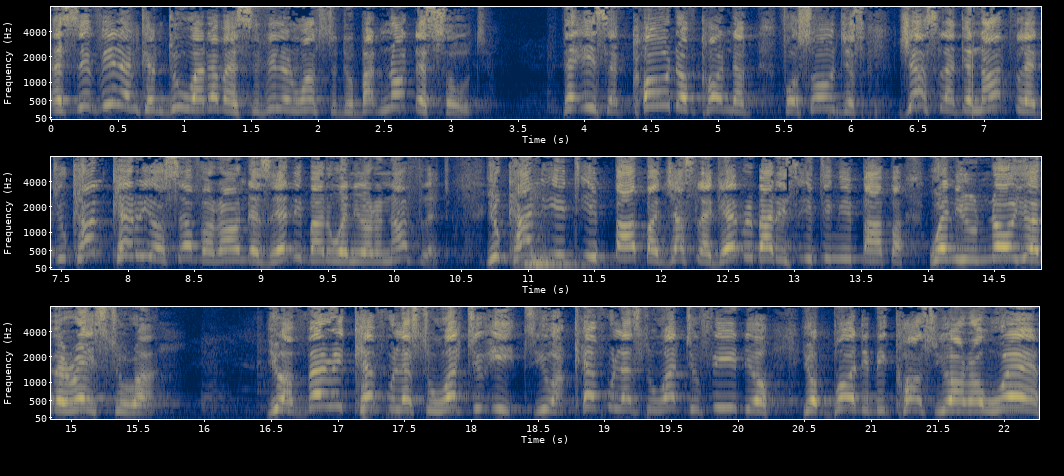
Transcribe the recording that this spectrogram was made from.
A civilian can do whatever a civilian wants to do, but not a soldier. There is a code of conduct for soldiers, just like an athlete. You can't carry yourself around as anybody when you're an athlete. You can't eat ipapa just like everybody's eating ipapa when you know you have a race to run. You are very careful as to what you eat. You are careful as to what you feed your, your body because you are aware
